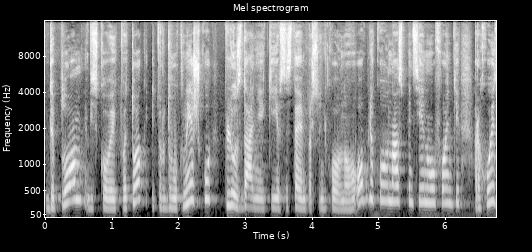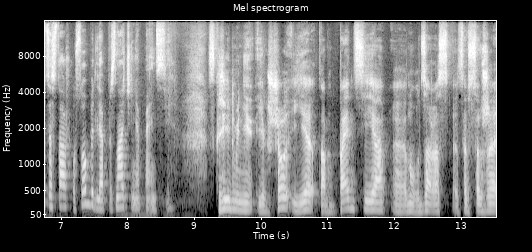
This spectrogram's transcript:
диплом, військовий квиток і трудову книжку, плюс дані, які є в системі персоніфікованого обліку у нас в пенсійному фонді, рахується стаж особи для призначення пенсії. Скажіть мені, якщо є там пенсія, е, ну от зараз це все вже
